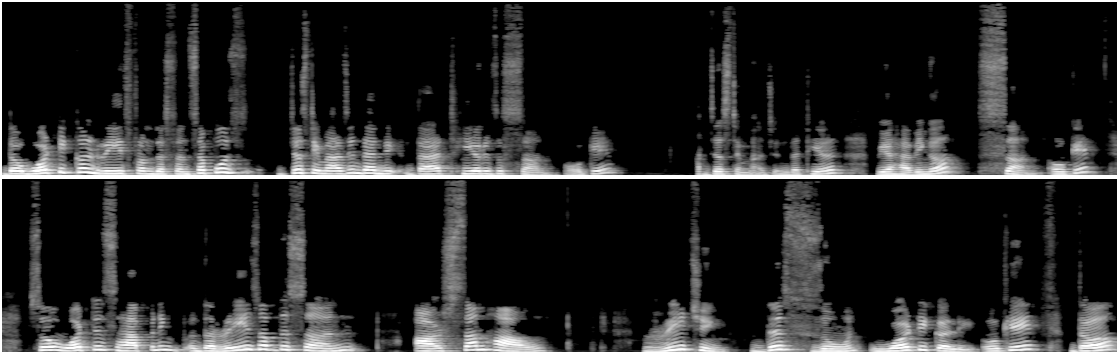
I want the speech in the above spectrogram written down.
the vertical rays from the sun. Suppose just imagine that, that here is a sun, okay? Just imagine that here we are having a sun, okay? So what is happening? The rays of the sun are somehow reaching this zone vertically okay? The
